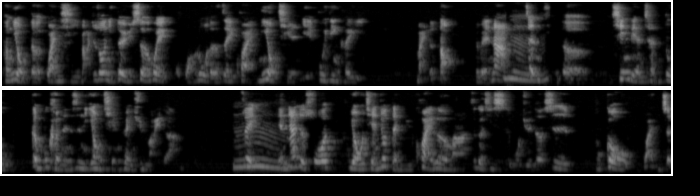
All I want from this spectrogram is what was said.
朋友的关系吧，就说你对于社会网络的这一块，你有钱也不一定可以买得到，对不对？那政府的清廉程度更不可能是你用钱可以去买的啊。所以简单的说，有钱就等于快乐吗？这个其实我觉得是。不够完整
